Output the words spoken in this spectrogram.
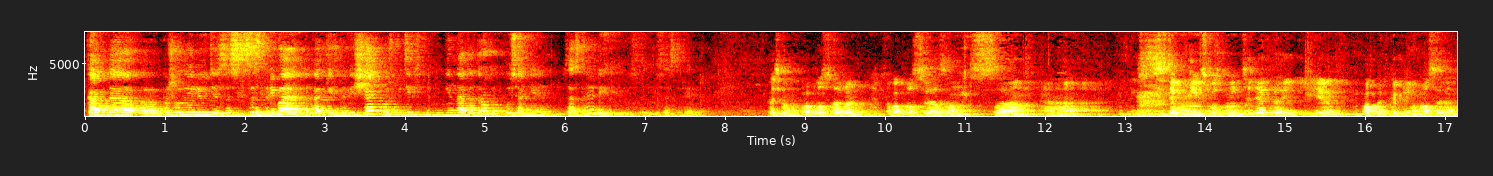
когда э, пожилые люди застревают на каких-то вещах, может быть, их не надо трогать, пусть они застряли и, застряли. Спасибо. Вопрос второй. Вопрос связан с э, системами искусственного интеллекта и попыткой переноса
